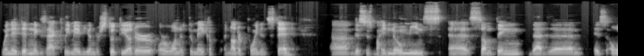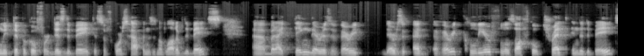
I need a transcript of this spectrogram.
when they didn't exactly maybe understood the other or wanted to make up another point instead. Uh, this is by no means uh, something that uh, is only typical for this debate. This, of course, happens in a lot of debates. Uh, but I think there is a very there's a, a, very clear philosophical thread in the debate,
